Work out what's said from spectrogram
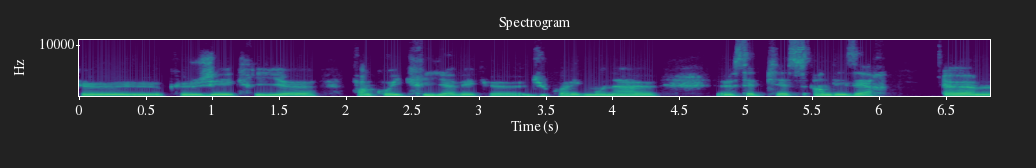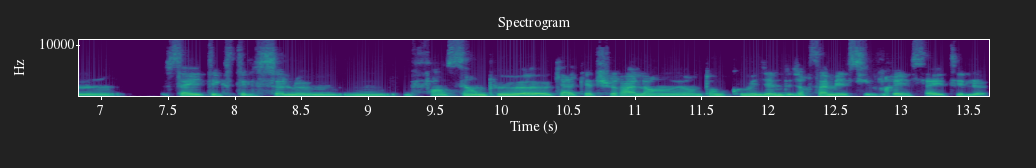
que que j'ai écrit, enfin coécrit avec du coup avec Mona cette pièce Un désert ça a été que c'était le seul, euh, enfin c'est un peu euh, caricatural hein, en tant que comédienne de dire ça, mais c'est vrai, ça a été le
